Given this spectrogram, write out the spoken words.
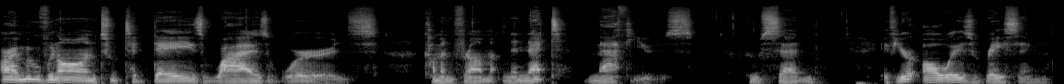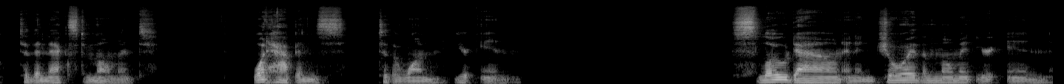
All right, moving on to today's wise words coming from Nanette Mathews, who said, If you're always racing to the next moment, what happens to the one you're in? Slow down and enjoy the moment you're in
